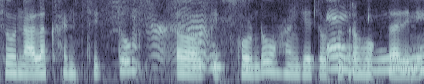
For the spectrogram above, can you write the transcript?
ಸೊ ನಾಲ್ಕು ಹಣ್ಣು ಸಿಕ್ತು. ಕಿತ್ಕೊಂಡು ಹಾಗೆ ತೋಟದ ಹತ್ರ ಹೋಗ್ತಾ ಇದ್ದೀನಿ.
